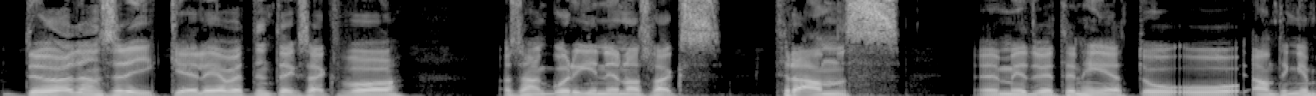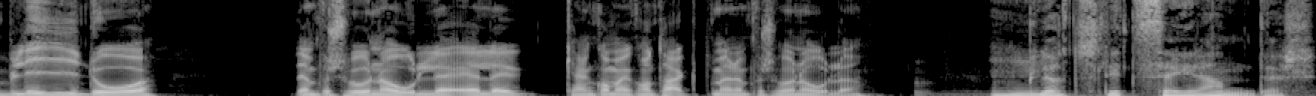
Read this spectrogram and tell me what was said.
dödens rike, eller jag vet inte exakt vad, alltså han går in i någon slags transmedvetenhet och, och antingen blir då den försvunna Olle eller kan komma i kontakt med den försvunna Olle. Plötsligt säger Anders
